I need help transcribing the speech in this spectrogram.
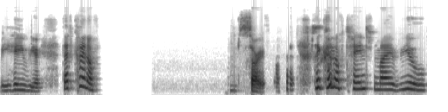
behavior. That kind of sorry. That kind of changed my view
